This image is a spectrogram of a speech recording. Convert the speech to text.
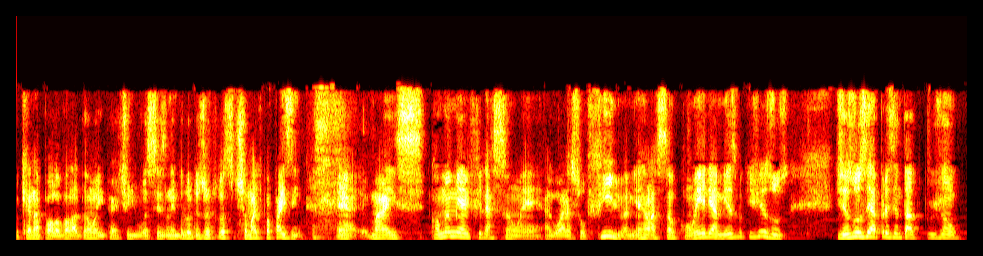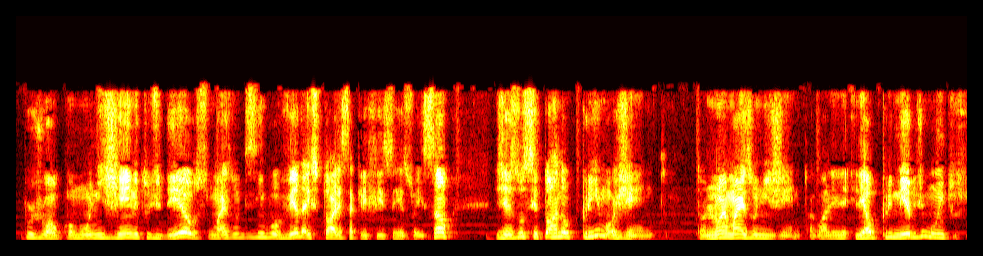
O que a Ana Paula Valadão aí pertinho de vocês lá em Belo Horizonte gosta de chamar de papaizinho. É, mas como a minha filiação é agora sou filho, a minha relação com ele é a mesma que Jesus. Jesus é apresentado por João, por João como unigênito de Deus, mas no desenvolver da história, sacrifício e ressurreição, Jesus se torna o primogênito. Então ele não é mais unigênito, agora ele, ele é o primeiro de muitos.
